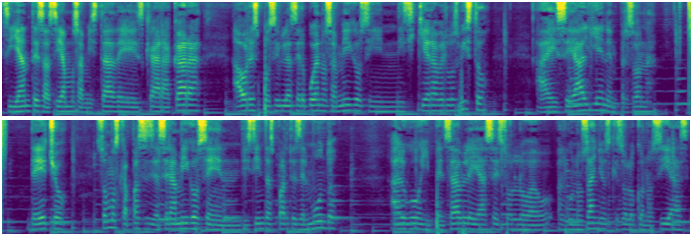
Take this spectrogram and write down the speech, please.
si antes hacíamos amistades cara a cara, ahora es posible hacer buenos amigos sin ni siquiera haberlos visto a ese alguien en persona. De hecho, somos capaces de hacer amigos en distintas partes del mundo, algo impensable hace solo algunos años que solo conocías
